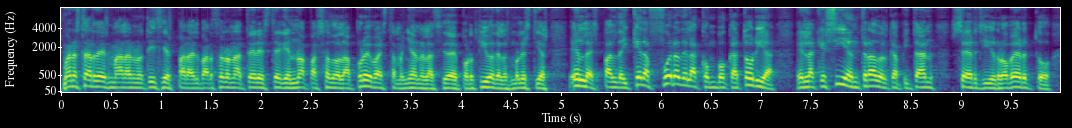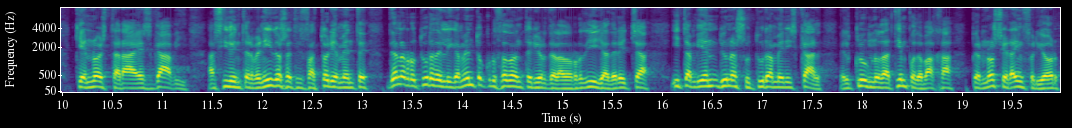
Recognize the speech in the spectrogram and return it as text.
Buenas tardes. Malas noticias para el Barcelona. Ter Stegen no ha pasado la prueba esta mañana en la Ciudad Deportiva de las molestias en la espalda y queda fuera de la convocatoria en la que sí ha entrado el capitán Sergi Roberto. Quien no estará es Gaby. Ha sido intervenido satisfactoriamente de la rotura del ligamento cruzado anterior de la rodilla derecha y también de una sutura meniscal. El club no da tiempo de baja, pero no será inferior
